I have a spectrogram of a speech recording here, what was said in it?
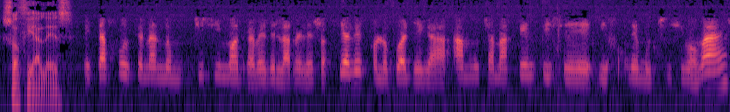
sociales. Está funcionando muchísimo a través de las redes sociales, con lo cual llega a mucha más gente y se difunde muchísimo más.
